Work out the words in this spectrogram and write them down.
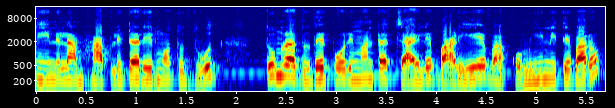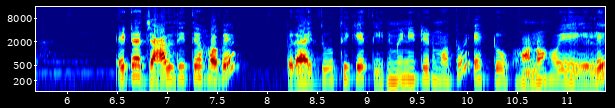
নিয়ে নিলাম হাফ লিটারের মতো দুধ। তোমরা দুধের পরিমাণটা চাইলে বাড়িয়ে বা কমিয়ে নিতে পারো। এটা জাল দিতে হবে। প্রায় দু থেকে তিন মিনিটের মতো একটু ঘন হয়ে এলে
